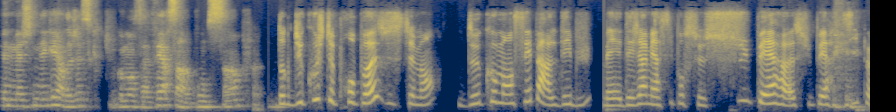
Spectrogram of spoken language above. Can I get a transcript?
Une machine de guerre, déjà, ce que tu commences à faire, c'est un compte simple. Donc, du coup, je te propose justement de commencer par le début. Mais déjà, merci pour ce super, euh, super tip.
